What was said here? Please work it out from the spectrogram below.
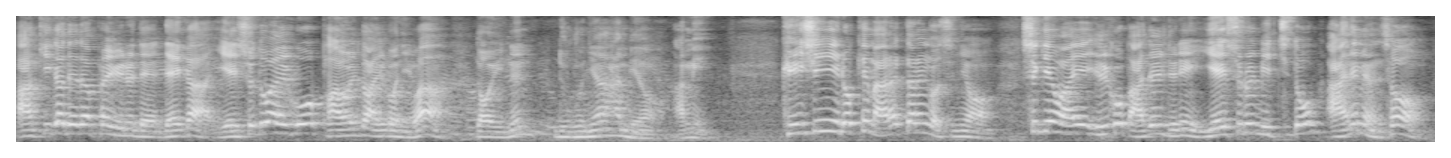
아기가 대답하여 이르되 내가 예수도 알고 바울도 알거니와 너희는 누구냐 하며 아멘. 귀신이 이렇게 말했다는 것은요. 스게와의 일곱 아들들이 예수를 믿지도 않으면서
